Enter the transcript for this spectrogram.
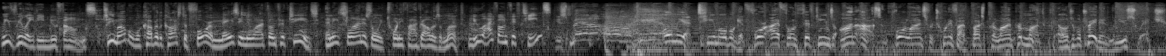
We really need new phones. T-Mobile will cover the cost of four amazing new iPhone 15s, and each line is only $25 a month. New iPhone 15s? Only at T-Mobile get four iPhone 15s on us and four lines for 25 bucks per line per month with eligible trade-in when you switch.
